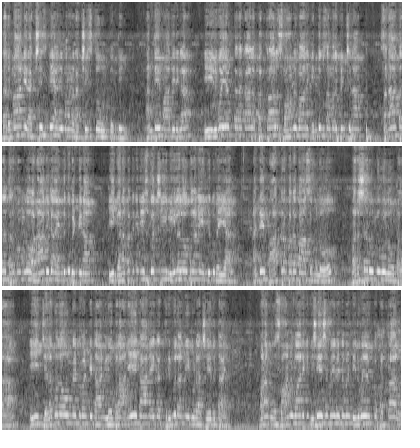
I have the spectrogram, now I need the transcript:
ధర్మాన్ని రక్షిస్తే అది మనల్ని రక్షిస్తూ ఉంటుంది. అంతే మాదిరిగా ఈ ఇరవై ఒక్క రకాల పత్రాలు స్వామివారికి ఎందుకు సమర్పించినా? సనాతన ధర్మంలో అనాదిగా ఎందుకు పెట్టినా ఈ గణపతిని తీసుకొచ్చి నీళ్ళ లోపలనే ఎందుకు వెయ్యాలి? అంటే భాద్రపద మాసములో వర్ష ఋతువు లోపల ఈ జలములో ఉన్నటువంటి దాని లోపల అనేకానేక త్రిములన్నీ కూడా చేరుతాయి. మనము స్వామివారికి విశేషమైనటువంటి ఇరవై ఒక్క పత్రాలు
